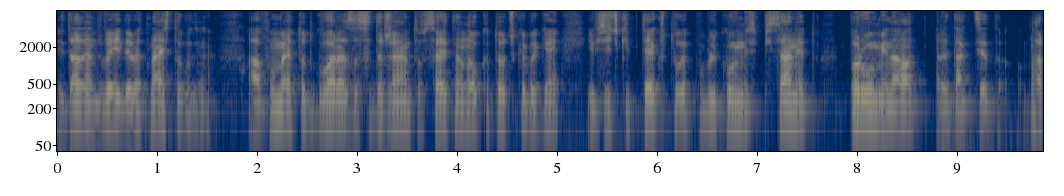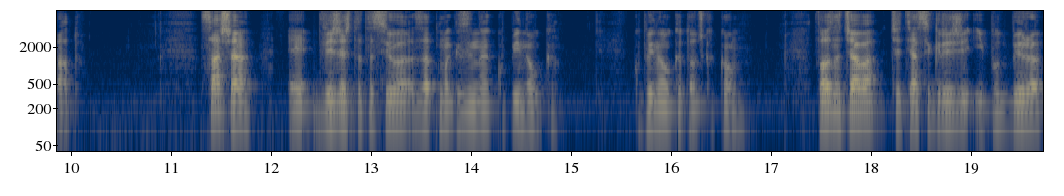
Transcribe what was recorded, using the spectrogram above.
издаден 2019 година, а в момента отговаря за съдържанието в сайта на наука.бг и всички текстове, публикувани в писанието, първо минават редакцията на Радо. Саша е движещата сила зад магазина Купи наука. Купинаука.com Това означава, че тя се грижи и подбира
